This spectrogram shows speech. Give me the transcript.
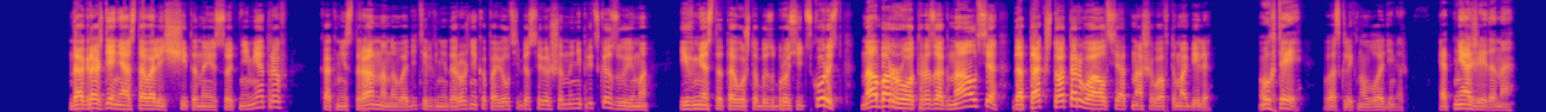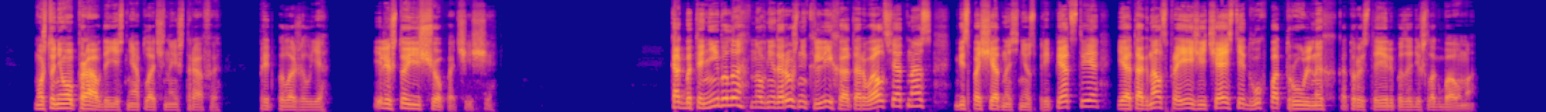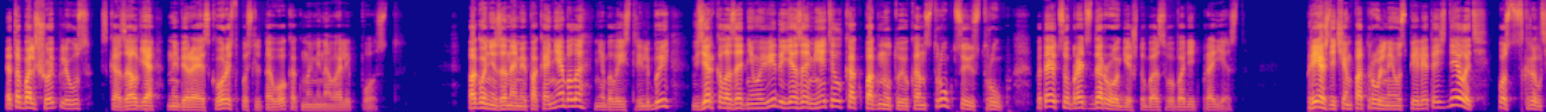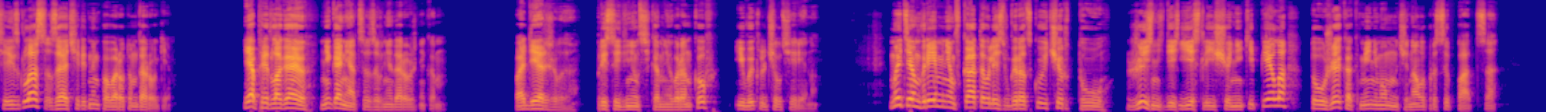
До ограждения оставались считанные сотни метров. Как ни странно, но водитель внедорожника повел себя совершенно непредсказуемо – и вместо того, чтобы сбросить скорость, наоборот, разогнался, да так, что оторвался от нашего автомобиля. «Ух ты!» — воскликнул Владимир. «Это неожиданно». «Может, у него правда есть неоплаченные штрафы?» — предположил я. «Или что еще почище?» Как бы то ни было, но внедорожник лихо оторвался от нас, беспощадно снес препятствие и отогнал с проезжей части двух патрульных, которые стояли позади шлагбаума. «Это большой плюс», — сказал я, набирая скорость после того, как мы миновали пост. Погони за нами пока не было, не было и стрельбы. В зеркало заднего вида я заметил, как погнутую конструкцию из труб пытаются убрать с дороги, чтобы освободить проезд. Прежде чем патрульные успели это сделать, пост скрылся из глаз за очередным поворотом дороги. Я предлагаю не гоняться за внедорожником. «Поддерживаю», — присоединился ко мне Воронков и выключил сирену. Мы тем временем вкатывались в городскую черту. Жизнь здесь, если еще не кипела, то уже как минимум начинала просыпаться.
